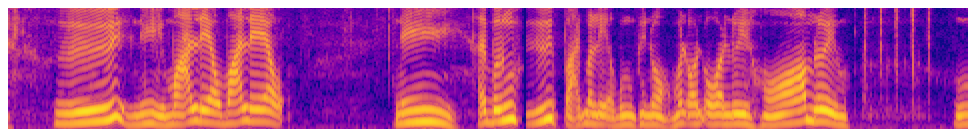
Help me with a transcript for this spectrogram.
น่ะเฮ้ยนี่หมาแล้วหมาแล้วนี่ให้เบิ้งเอ้ยปาดมาแล้วเบิ้งพี่น้องมันอ่อนๆเลยหอมเลยโอ้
